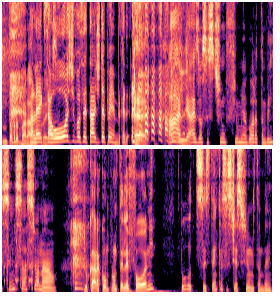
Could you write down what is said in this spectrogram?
Não tô preparado Alexa, hoje você tá de TPM, brincadeira. É. Ah, aliás, eu assisti um filme agora também sensacional. Que o cara compra um telefone. Putz, vocês têm que assistir esse filme também.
